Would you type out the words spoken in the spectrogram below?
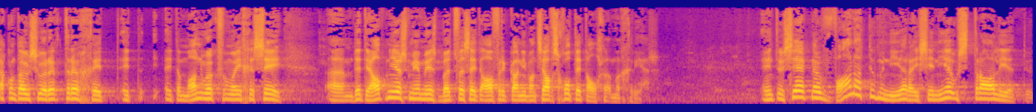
ek onthou so ruk terug het het het 'n man ook vir my gesê, ehm um, dit help nie eers meer mense bid vir Suid-Afrika nie, want selfs God het al geëmigreer. En toe sê ek nou, "Waarna toe meneer?" Hy sê, "Nee, Australië toe."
